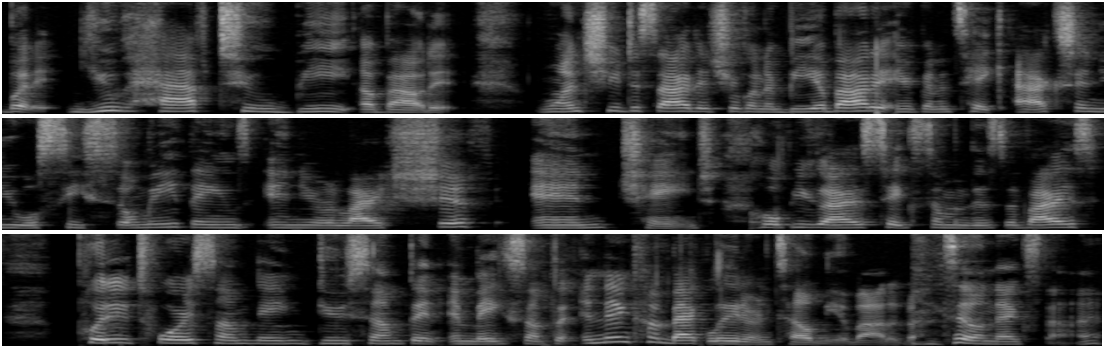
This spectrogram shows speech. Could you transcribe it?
but you have to be about it. Once you decide that you're going to be about it you're going to take action, you will see so many things in your life shift and change. I hope you guys take some of this advice, put it towards something, do something, and make something, and then come back later and tell me about it. Until next time.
